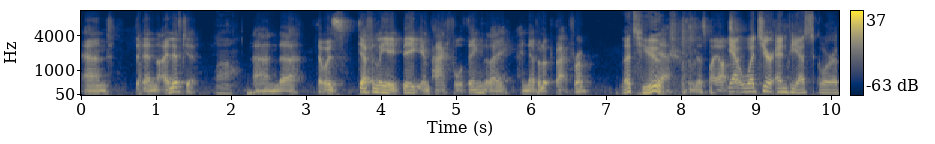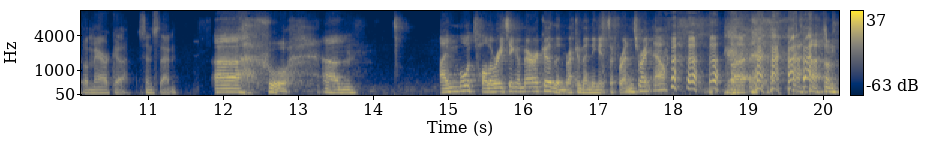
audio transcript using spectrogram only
And then I lived here. wow. And uh, that was definitely a big, impactful thing that I, I never looked back from. That's huge. Yeah, that's my answer. Yeah. What's your NPS score of America since then? Uh, phew. um, I'm more tolerating America than recommending it to friends right now. but, um,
